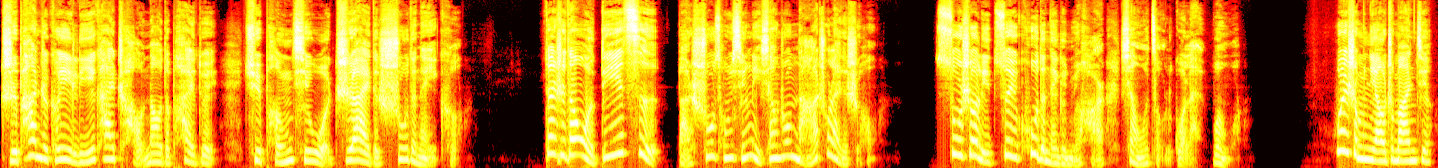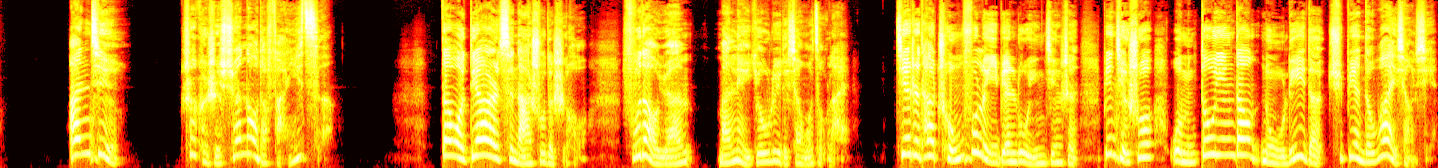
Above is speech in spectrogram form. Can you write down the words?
只盼着可以离开吵闹的派对，去捧起我挚爱的书的那一刻。但是当我第一次把书从行李箱中拿出来的时候，宿舍里最酷的那个女孩向我走了过来，问我：“为什么你要这么安静？”安静，这可是喧闹的反义词。当我第二次拿书的时候，辅导员满脸忧虑的向我走来，接着他重复了一遍露营精神，并且说我们都应当努力的去变得外向些。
